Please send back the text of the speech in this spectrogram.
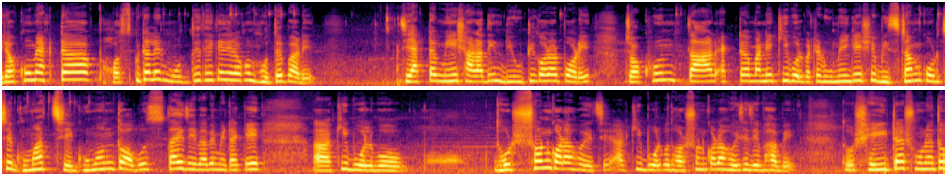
এরকম একটা হসপিটালের মধ্যে থেকে যেরকম হতে পারে, যে একটা মেয়ে সারাদিন ডিউটি করার পরে যখন তার একটা মানে কি বলব, একটা রুমে গিয়ে সে বিশ্রাম করছে, ঘুমাচ্ছে, ঘুমন্ত অবস্থায় যেভাবে মেয়েটাকে কি বলব ধর্ষণ করা হয়েছে, আর কি বলব, ধর্ষণ করা হয়েছে যেভাবে। তো সেইটা শুনে তো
